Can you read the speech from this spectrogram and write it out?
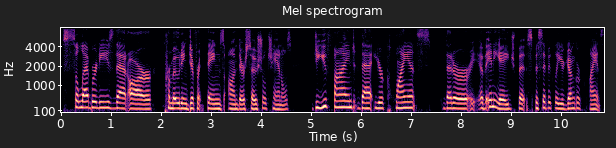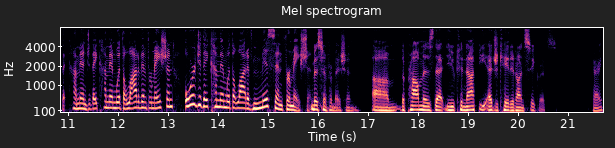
celebrities that are promoting different things on their social channels. Do you find that your clients that are of any age, but specifically your younger clients that come in, do they come in with a lot of information or do they come in with a lot of misinformation? Misinformation. Um, the problem is that you cannot be educated on secrets. Okay.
